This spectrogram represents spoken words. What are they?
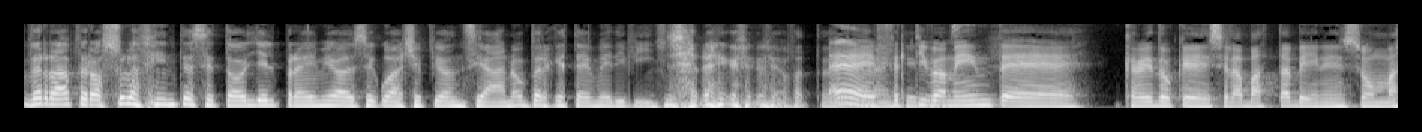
verrà però solamente se toglie il premio al seguace più anziano perché teme di vincere. eh, effettivamente credo che se la batta bene, insomma.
